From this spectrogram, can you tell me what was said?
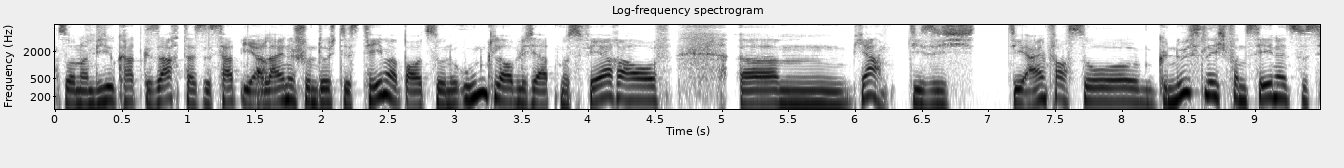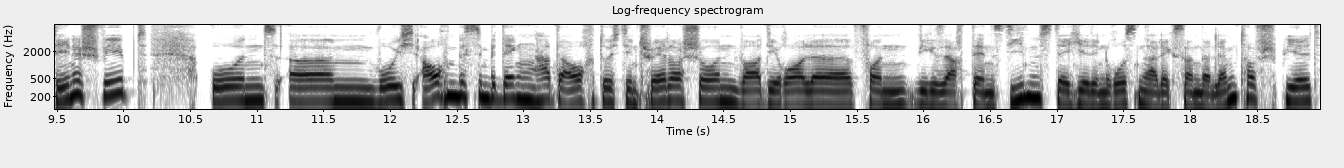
sondern wie du gerade gesagt hast, es hat ja. alleine schon durch das Thema baut so eine unglaubliche Atmosphäre auf, ähm, ja, die sich die einfach so genüsslich von Szene zu Szene schwebt. Und ähm, wo ich auch ein bisschen Bedenken hatte, auch durch den Trailer schon, war die Rolle von, wie gesagt, Dan Stevens, der hier den Russen Alexander Lemtov spielt.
